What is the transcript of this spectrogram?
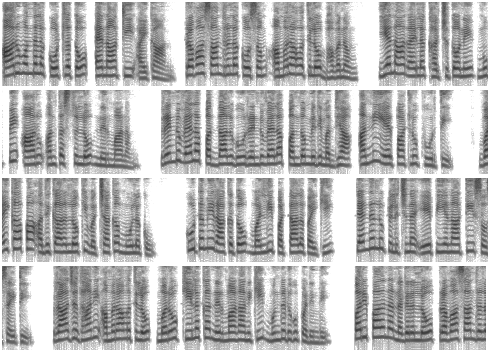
ఆరు వందల కోట్లతో ఎన్ఆర్టీ ఐకాన్. ప్రవాసాంధ్రుల కోసం అమరావతిలో భవనం. ఎన్ఆర్ఐల ఖర్చుతోనే ముప్పై ఆరు అంతస్తుల్లో నిర్మాణం. రెండు వేల పద్నాలుగు రెండు వేల పంతొమ్మిది మధ్య అన్ని ఏర్పాట్లు పూర్తి. వైకాపా అధికారంలోకి వచ్చాక మూలకు. కూటమి రాకతో మళ్ళీ పట్టాలపైకి టెండర్లు పిలిచిన ఏపీఎన్ఆర్టీ సొసైటీ. రాజధాని అమరావతిలో మరో కీలక నిర్మాణానికి ముందడుగు పడింది. పరిపాలన నగరంలో ప్రవాసాంధ్రుల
